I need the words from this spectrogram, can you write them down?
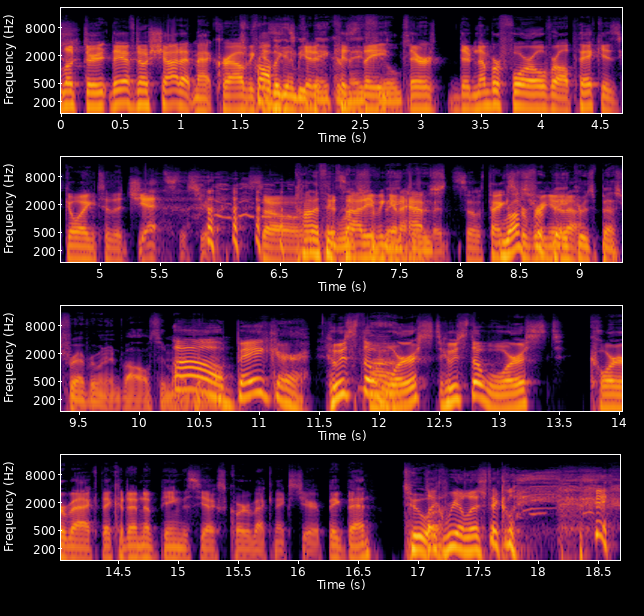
look. They they have no shot at Matt Corral It's because probably gonna be getting- Baker 'cause they Mayfield. their their number four overall pick is going to the Jets this year. So Kinda think it's not even going to happen. So thanks Russ for bringing it up. Baker's best for everyone involved. In my oh, opinion. Baker. Who's the Uh, worst? Who's the worst quarterback that could end up being the CX quarterback next year? Big Ben. Tua. Like realistically,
